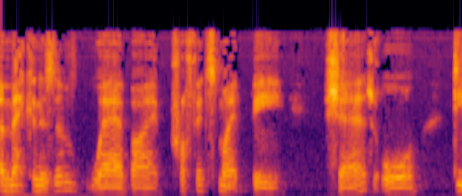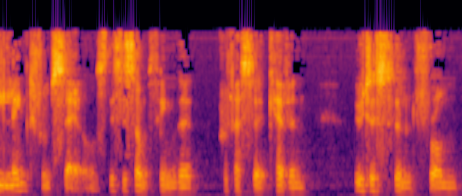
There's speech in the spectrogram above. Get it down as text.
a mechanism whereby profits might be shared or delinked from sales. This is something that Professor Kevin Outterson from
